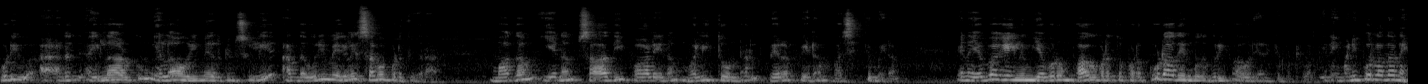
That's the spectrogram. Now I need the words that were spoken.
குடி அடு எல்லாருக்கும் எல்லா உரிமையும் இருக்குன்னு சொல்லி அந்த உரிமைகளை சமப்படுத்துகிறார். மதம் இனம் சாதி பாலினம் வழித்தோன்றல் பிறப்பிடம் வசிக்கும் இடம் என எவ்வகையிலும் எவரும் பாகுபடுத்தப்படக்கூடாது என்பது குறிப்பாக அவர் அறிக்கப்பட்டுள்ளது இன்னைக்கு மணிப்பூரில் தானே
